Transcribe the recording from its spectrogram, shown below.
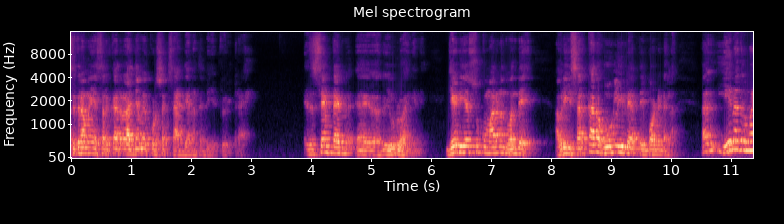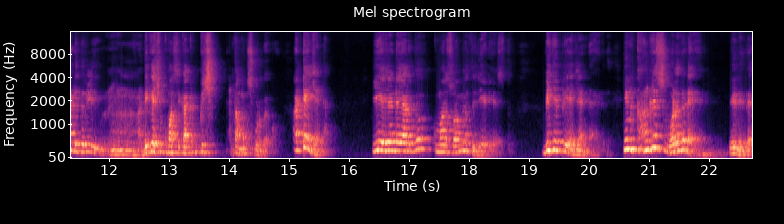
ಸಿದ್ದರಾಮಯ್ಯ ಸರ್ಕಾರ ರಾಜೀನಾಮೆ ಕೊಡ್ಸೋಕ್ಕೆ ಸಾಧ್ಯ ಅಂತ ಬಿ ಜೆ ಪಿ ಅಭಿಪ್ರಾಯ ಎಟ್ ದ ಸೇಮ್ ಟೈಮ್ ಇವರು ಹಾಗೇನೆ. ಜೆ ಡಿ ಎಸ್ ಕುಮಾರಣ್ಣಂದು ಒಂದೇ. ಅವರಿಗೆ ಸರ್ಕಾರ ಹೋಗಲಿಲ್ಲ ಅಂತ ಇಂಪಾರ್ಟೆಂಟ್ ಅಲ್ಲ. ಏನಾದರೂ ಮಾಡಿ ಇದರಲ್ಲಿ ಡಿ ಕೆ ಶಿವಕುಮಾರ್ ಸಿಕ್ಕಾಕೊಂಡು ಪಿಶ್ ಅಂತ ಮುಗಿಸ್ಬಿಡ್ಬೇಕು. ಅಷ್ಟೇ ಎಜೆಂಡಾ ಈ ಏಜೆಂಡ ಯಾರ್ದು? ಕುಮಾರಸ್ವಾಮಿ ಮತ್ತು ಜೆ ಡಿ ಎಸ್ದು ಬಿ ಜೆ ಪಿ ಎಜೆಂಡಾ ಹೇಳಿದೆ ಇನ್ನು ಕಾಂಗ್ರೆಸ್ ಒಳಗಡೆ ಏನಿದೆ?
